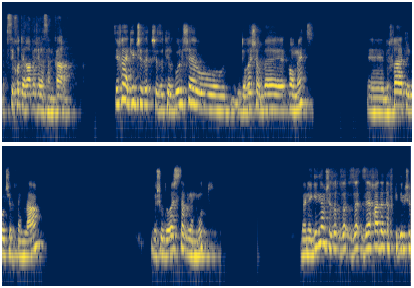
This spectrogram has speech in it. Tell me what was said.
לפסיכותרפיה של הסנקרה. צריך להגיד שזה, שזה תרגול שהוא דורש הרבה אומץ, אה, בכלל התרגול של חמלה, ושהוא דורש סבלנות, ואני אגיד גם שזה זה, זה אחד התפקידים של,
